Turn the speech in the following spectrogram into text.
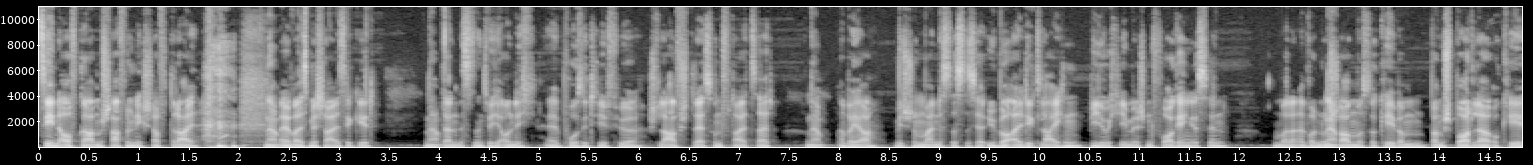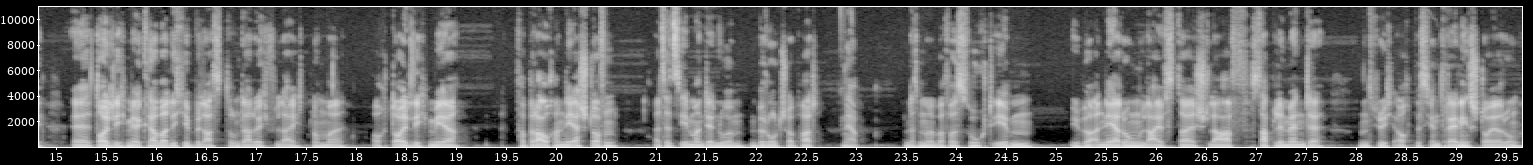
zehn Aufgaben schaffen, ich schaffe drei, ja, äh, weil es mir scheiße geht, ja, dann ist es natürlich auch nicht äh, positiv für Schlaf, Stress und Freizeit. ja, Aber ja, wie du schon meintest, dass es ja überall die gleichen biochemischen Vorgänge sind. Und man dann einfach nur schauen muss, okay, beim, beim Sportler, okay, äh, deutlich mehr körperliche Belastung, dadurch vielleicht nochmal auch deutlich mehr Verbrauch an Nährstoffen, als jetzt jemand, der nur einen Bürojob hat. ja, Und dass man aber versucht, eben über Ernährung, Lifestyle, Schlaf, Supplemente und natürlich auch ein bisschen Trainingssteuerung,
